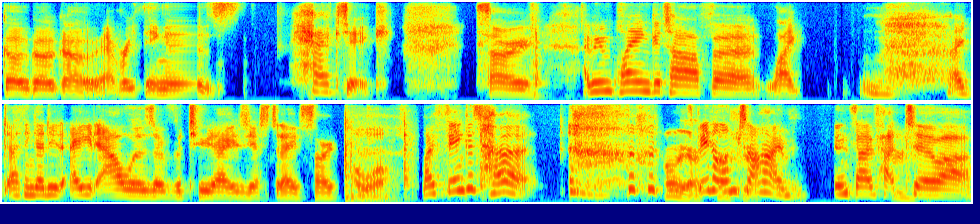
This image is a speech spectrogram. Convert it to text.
go go go everything is hectic so i've been playing guitar for like I, I think I did eight hours over two days yesterday. So Oh well, my fingers hurt. Oh, yeah, it's been a long sure. time since I've had to uh,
